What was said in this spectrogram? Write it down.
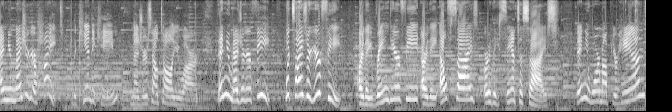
and you measure your height. The candy cane measures how tall you are. Then you measure your feet. What size are your feet? Are they reindeer feet? Are they elf size? Or are they Santa size? Then you warm up your hands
